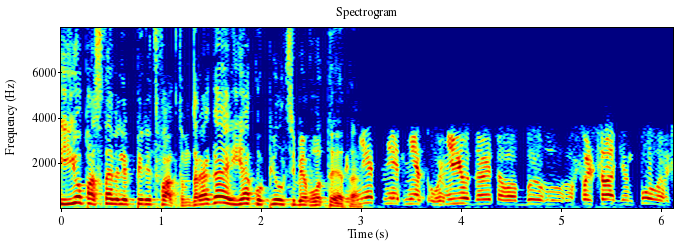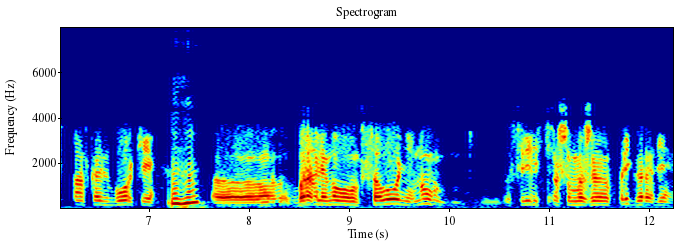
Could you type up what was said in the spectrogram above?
ее поставили перед фактом. Дорогая, я купил тебе вот это. Нет, нет, нет. У нее до этого был Volkswagen Polo испанской сборки. Мгм. Э, брали новым в салоне. Ну, в связи с тем, что мы живем в пригороде,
